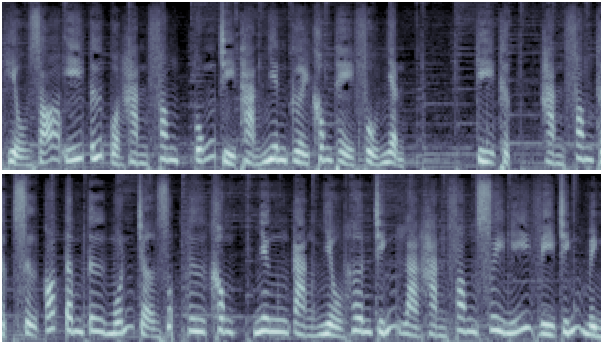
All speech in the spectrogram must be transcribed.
hiểu rõ ý tứ của Hàn Phong, cũng chỉ thản nhiên cười không thể phủ nhận. Kỳ thực Hàn Phong thực sự có tâm tư muốn trợ giúp hư không, nhưng càng nhiều hơn chính là Hàn Phong suy nghĩ vì chính mình.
